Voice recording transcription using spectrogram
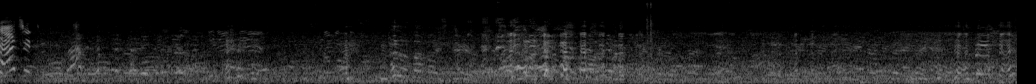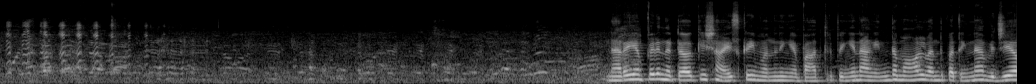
கேட்ச் இட் நிறைய பேர் இந்த டர்க்கிஷ் ஐஸ்கிரீம் வந்து நீங்கள் பார்த்துருப்பீங்க. நாங்கள் இந்த மால் வந்து பார்த்திங்கன்னா விஜயா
